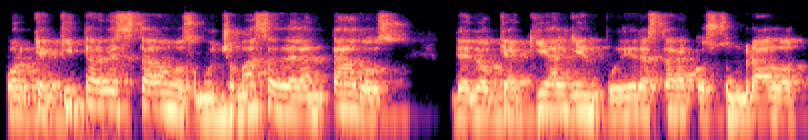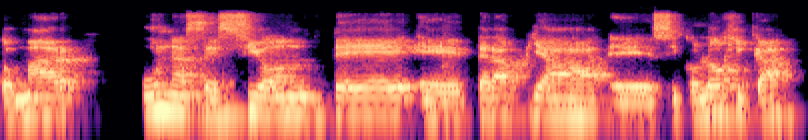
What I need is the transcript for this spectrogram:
porque aquí tal vez estábamos mucho más adelantados de lo que aquí alguien pudiera estar acostumbrado a tomar una sesión de eh, terapia eh, psicológica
